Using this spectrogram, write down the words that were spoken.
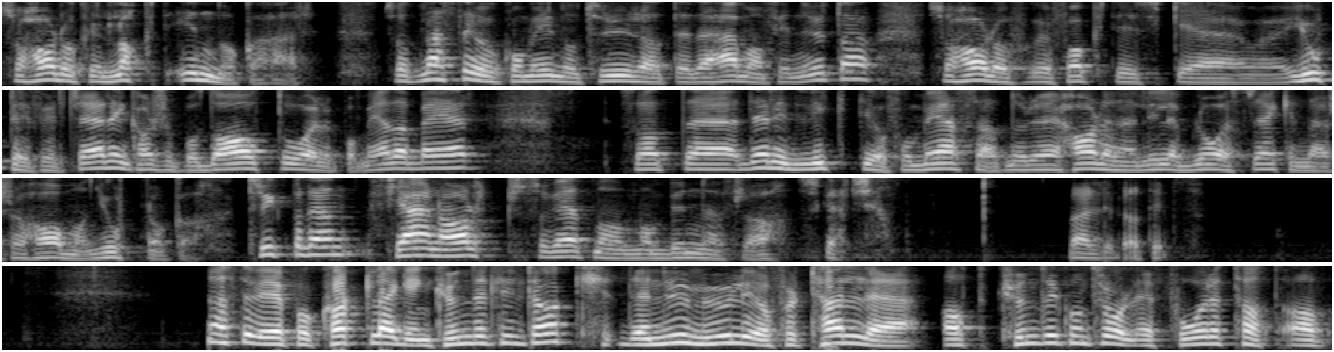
så har dere lagt inn noe her. Så at neste gang dere kommer inn og tror at det er det her man finner ut av, så har dere faktisk eh, gjort en filtrering, kanskje på dato eller på medarbeider. Så at, eh, det er litt viktig å få med seg at når dere har den lille blå streken der, så har man gjort noe. Trykk på den, fjern alt, så vet man at man begynner fra scratch igjen. Veldig bra tips. Neste vi er på kartlegging kundetiltak. Det er nå mulig å fortelle at kundekontroll er foretatt av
